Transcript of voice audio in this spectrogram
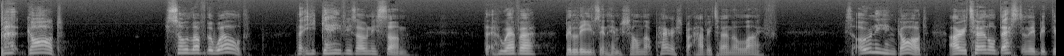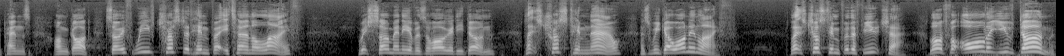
But God, He so loved the world that He gave His only Son, that whoever believes in Him shall not perish but have eternal life. So only in God. Our eternal destiny be- depends on God. So if we've trusted Him for eternal life, which so many of us have already done, Let's trust Him now as we go on in life. Let's trust Him for the future. Lord, for all that you've done,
